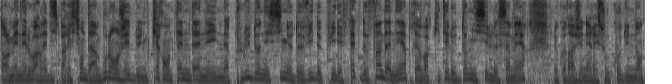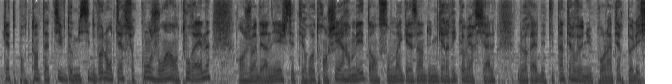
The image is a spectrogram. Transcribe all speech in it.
Dans le Maine-et-Loire, la disparition d'un boulanger d'une quarantaine d'années. Il n'a plus donné signe de vie depuis les fêtes de fin d'année après avoir quitté le domicile de sa mère. Le quadragénaire est sous le coup d'une enquête pour tentative d'homicide volontaire sur conjoint en Touraine. En juin dernier, il s'était retranché armé dans son magasin d'une galerie commerciale. Le raid était intervenu pour l'interpeller.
